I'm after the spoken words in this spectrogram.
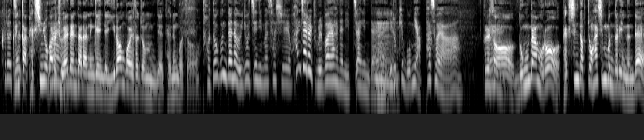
그렇죠. 그러니까 백신 휴가를 네. 줘야 된다라는 게 이제 이런 거에서 좀 이제 되는 거죠. 더더군다나 의료진이면 사실 환자를 돌봐야 하는 입장인데 음. 이렇게 몸이 아파서야 그래서 네. 농담으로 백신 접종하신 분들이 있는데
